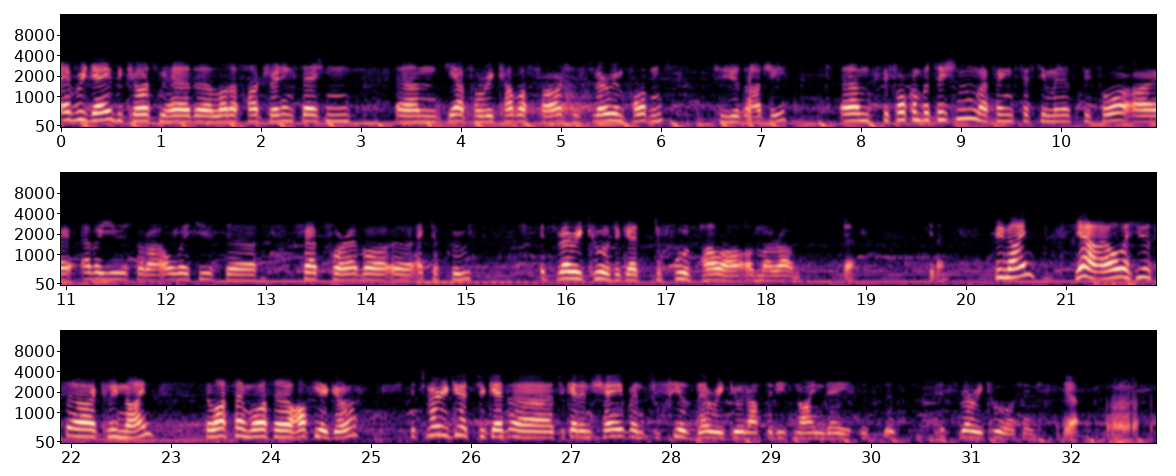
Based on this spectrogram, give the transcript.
every day because we had a lot of hard training sessions. And yeah, for recover fast, it's very important to use ARGI. Um, before competition, I think 15 minutes before, I ever used or I always use the Fab Forever uh, Active Boost. It's very cool to get the full power on my round. yeah. Okay, then. Clean 9? Yeah, I always use uh, Clean 9. The last time was a half year ago. It's very good to get uh, to get in shape and to feel very good after these nine days. It's it's it's very cool, I think. Yeah.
